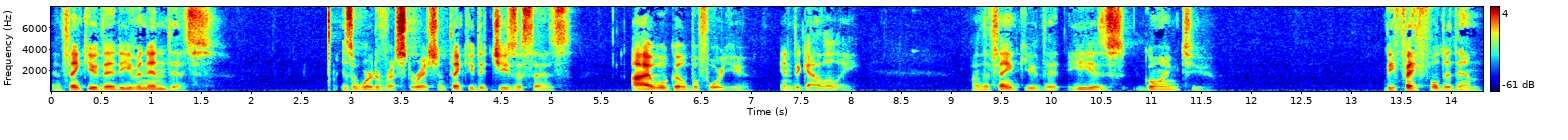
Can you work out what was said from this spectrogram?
And thank you that even in this is a word of restoration. Thank you that Jesus says, I will go before you into Galilee. Father, thank you that He is going to be faithful to them,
